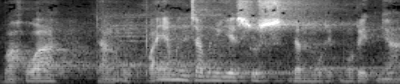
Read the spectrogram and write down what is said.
bahwa dalam upaya menjamu Yesus dan murid-muridnya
